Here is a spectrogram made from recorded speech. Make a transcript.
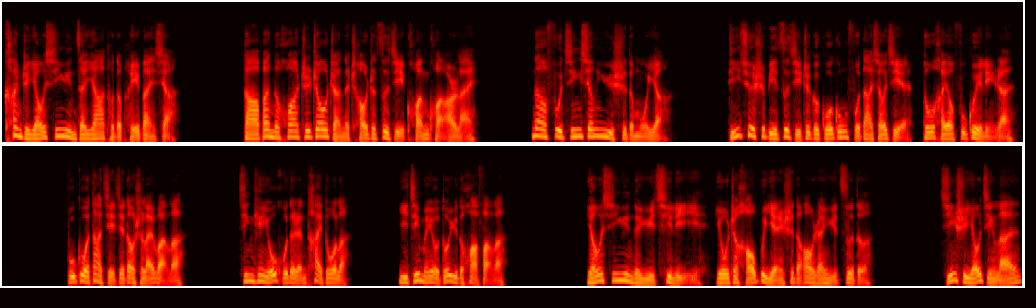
看着姚希韵，在丫头的陪伴下，打扮的花枝招展的，朝着自己款款而来。那副金镶玉饰的模样，的确是比自己这个国公府大小姐都还要富贵凛然。不过大姐姐倒是来晚了，今天游湖的人太多了，已经没有多余的画舫了。姚希韵的语气里有着毫不掩饰的傲然与自得。即使姚锦兰，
